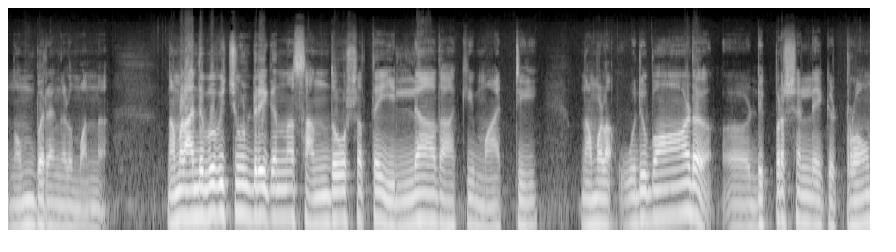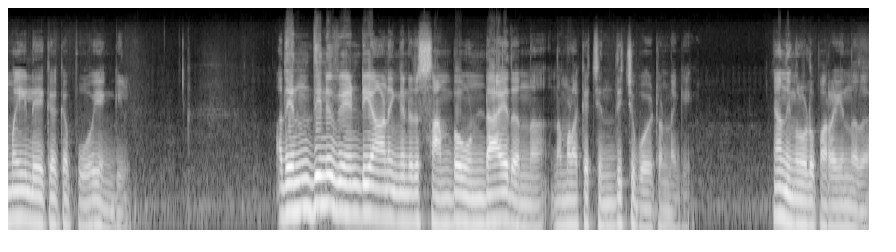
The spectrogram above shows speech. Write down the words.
നൊമ്പരങ്ങളും വന്ന് നമ്മൾ അനുഭവിച്ചുകൊണ്ടിരിക്കുന്ന സന്തോഷത്തെ ഇല്ലാതാക്കി മാറ്റി നമ്മൾ ഒരുപാട് ഡിപ്രഷനിലേക്ക് ട്രോമയിലേക്കൊക്കെ പോയെങ്കിൽ അതെന്തിനു വേണ്ടിയാണ് ഇങ്ങനൊരു സംഭവം ഉണ്ടായതെന്ന് നമ്മളൊക്കെ ചിന്തിച്ചു പോയിട്ടുണ്ടെങ്കിൽ ഞാൻ നിങ്ങളോട് പറയുന്നത്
